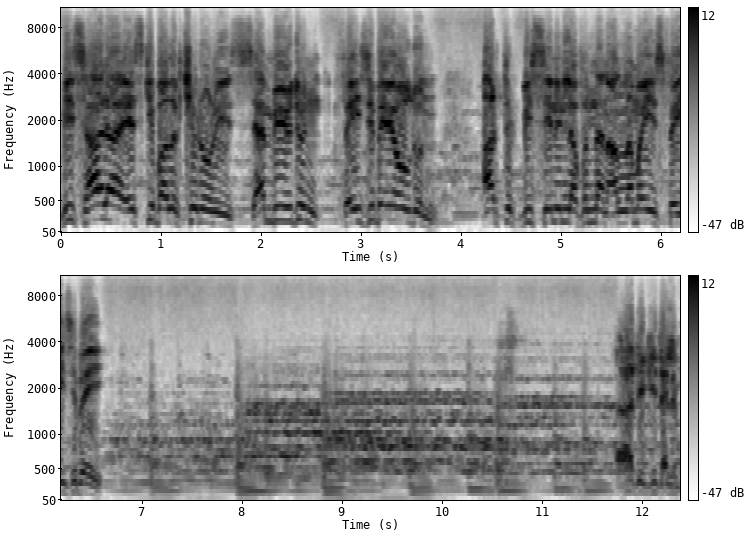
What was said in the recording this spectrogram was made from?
Biz hala eski balıkçı Nuri'yiz. Sen büyüdün, Feyzi Bey oldun. Artık biz senin lafından anlamayız Feyzi Bey. Hadi gidelim.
